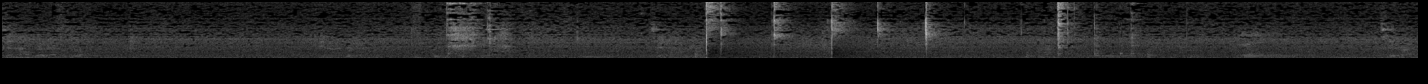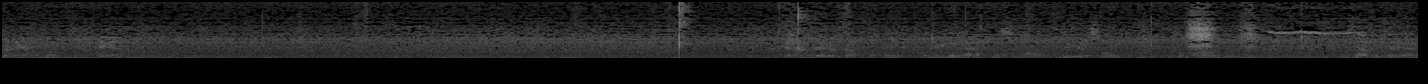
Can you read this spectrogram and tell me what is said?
Sinanggalan lang. Sinanggalan lang. Sinanggalan. Sinanggalan lang. Ayan. Sinanggalan lang. Kung umigal anak mo sa mga 2 years old. So, Masabi sa yan.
